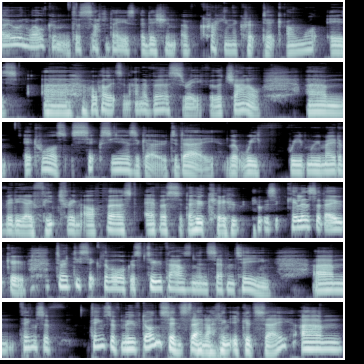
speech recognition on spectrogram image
Hello and welcome to Saturday's edition of Cracking the Cryptic on what is, uh, well, it's an anniversary for the channel. Um, it was six years ago today that we we we made a video featuring our first ever Sudoku. It was a killer Sudoku, 26th of August 2017. Um, things have things have moved on since then. I think you could say. Um,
